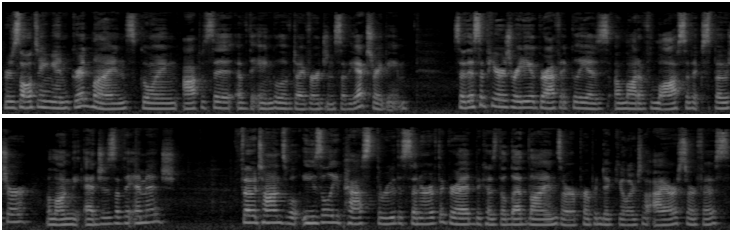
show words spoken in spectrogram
resulting in grid lines going opposite of the angle of divergence of the X-ray beam. So this appears radiographically as a lot of loss of exposure along the edges of the image. Photons will easily pass through the center of the grid because the lead lines are perpendicular to the IR surface.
